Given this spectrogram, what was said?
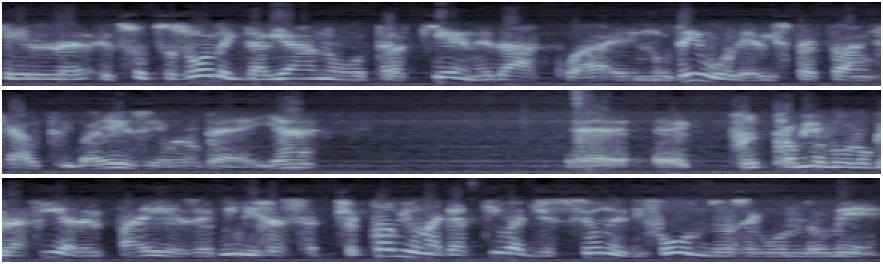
che il, il, sottosuolo italiano trattiene d'acqua è notevole rispetto anche a altri paesi europei. Eh? Eh, eh, proprio l'orografia del paese, quindi c'è, c'è, proprio una cattiva gestione di fondo secondo me.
